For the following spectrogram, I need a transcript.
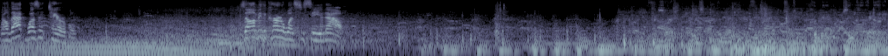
Well, that wasn't terrible. Zombie, the Colonel wants to see you now. Could be. Seems like a target.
